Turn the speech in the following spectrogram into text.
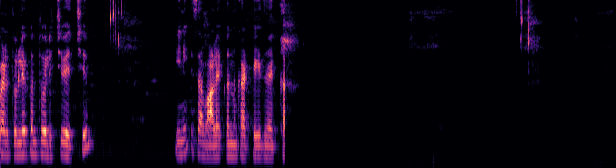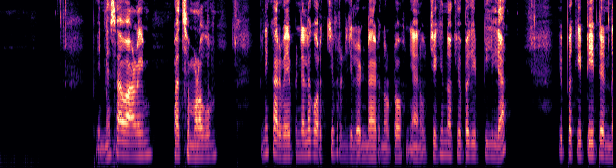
വെളുത്തുള്ളിയൊക്കെ ഒന്ന് തൊലിച്ച് വെച്ച് ഇനി സവാളയൊക്കെ ഒന്ന് കട്ട് ചെയ്ത് വെക്കാം പിന്നെ സവാളയും പച്ചമുളകും പിന്നെ കറിവേപ്പിന്റെ ഇല കുറച്ച് ഫ്രിഡ്ജിലുണ്ടായിരുന്നു കേട്ടോ. ഞാൻ ഉച്ചയ്ക്ക് നോക്കിയപ്പോൾ കിട്ടിയില്ല. ഇപ്പോൾ കിട്ടിയിട്ടുണ്ട്.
